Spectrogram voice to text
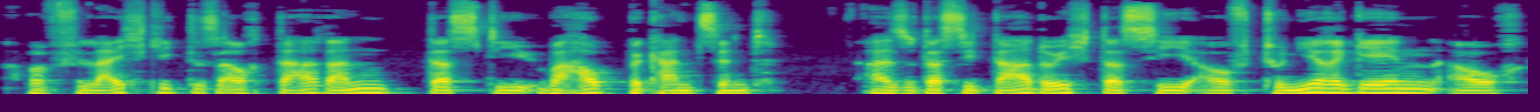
Aber vielleicht liegt es auch daran, dass die überhaupt bekannt sind. Also, dass sie dadurch, dass sie auf Turniere gehen, auch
